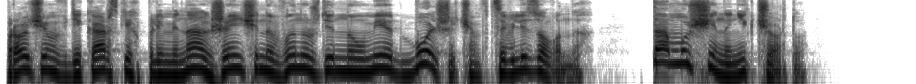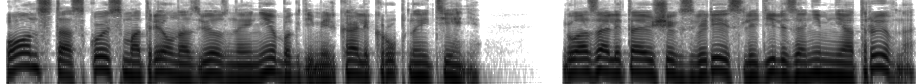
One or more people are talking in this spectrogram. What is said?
Впрочем, в дикарских племенах женщины вынужденно умеют больше, чем в цивилизованных. Там мужчины ни к черту. Он с тоской смотрел на звездное небо, где мелькали крупные тени. Глаза летающих зверей следили за ним неотрывно,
